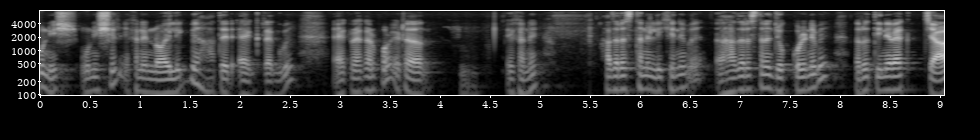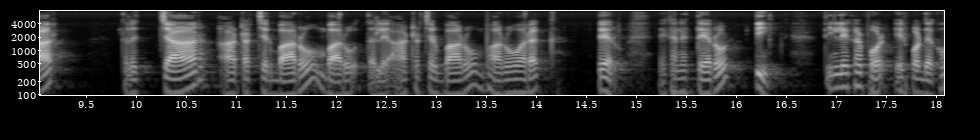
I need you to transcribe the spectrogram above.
উনিশ, উনিশের এখানে নয় লিখবে, হাতের এক রাখবে। এক রাখার পর এটা এখানে হাজার স্থানে লিখে নেবে, হাজার স্থানে যোগ করে নেবে। ধরো তিনের এক চার, তাহলে চার, আট আট, চার, বারো বারো, তাহলে আট আট, চার, বারো বারো আর এক, তেরো। এখানে তেরোর তিন। তিন লেখার পর, এরপর দেখো,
